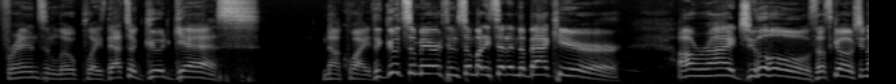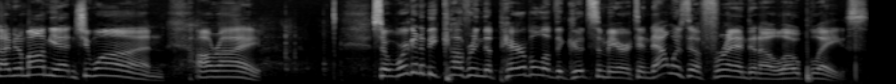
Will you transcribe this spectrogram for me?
Friends in low place. That's a good guess. Not quite. The Good Samaritan, somebody said in the back here. All right, Jules, let's go. She's not even a mom yet, and she won. All right. So, we're going to be covering the parable of the Good Samaritan. That was a friend in a low place.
